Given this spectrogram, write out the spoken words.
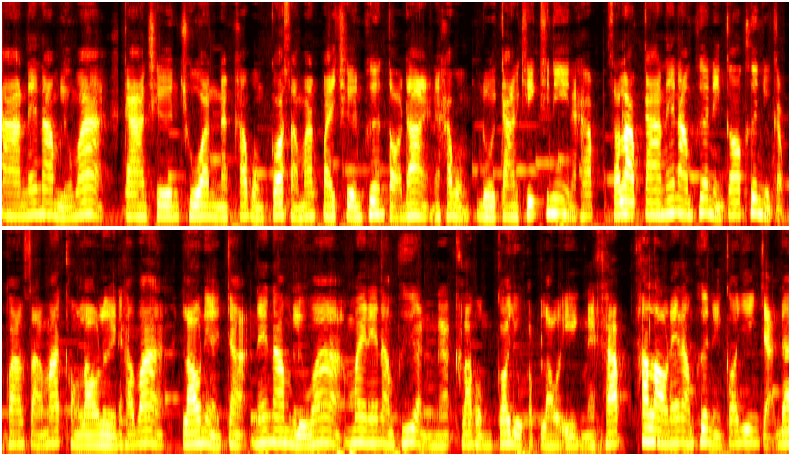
การแนะนำหรือว่าการเชิญชวนนะครับผมก็สามารถไปเชิญเพื่อนต่อได้นะครับผมโดยการคลิกที่นี่นะครับสำหรับการแนะนำเพื่อนเนี่ยก็ขึ้นอยู่กับความสามารถของเราเลยนะครับว่าเราเนี่ยจะแนะนำหรือว่าไม่แนะนำเพื่อนนะครับผมก็อยู่กับเราเองนะครับถ้าเราแนะนำเพื่อนเนี่ยก็ยิ่งจะได้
